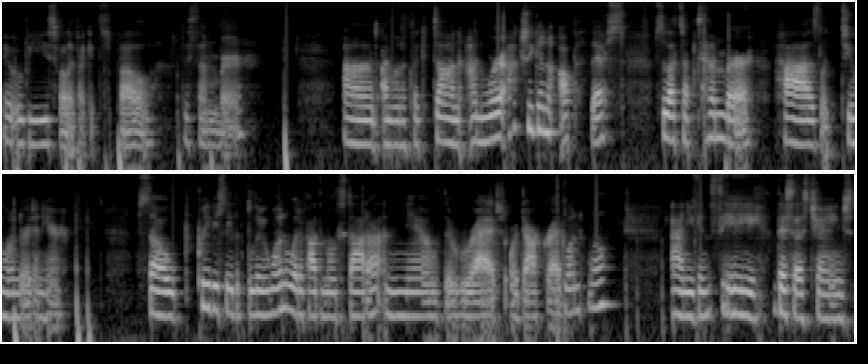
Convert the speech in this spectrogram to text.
It would be useful if I could spell December and I'm going to click done and we're actually going to up this so that September has like 200 in here. So previously the blue one would have had the most data and now the red or dark red one will. And you can see this has changed.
